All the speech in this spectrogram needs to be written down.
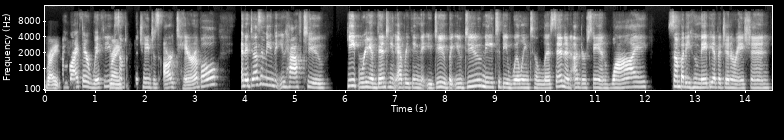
Right. I'm right there with you. Right. Sometimes the changes are terrible. And it doesn't mean that you have to keep reinventing everything that you do, but you do need to be willing to listen and understand why somebody who may be of a generation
